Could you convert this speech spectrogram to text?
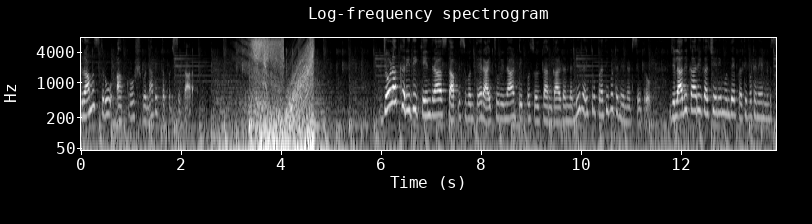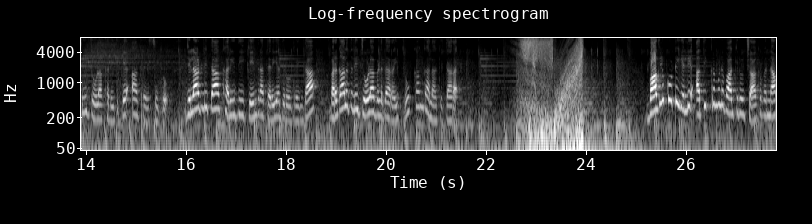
ಗ್ರಾಮಸ್ಥರು ಆಕ್ರೋಶವನ್ನು ವ್ಯಕ್ತಪಡಿಸಿದ್ದಾರೆ. ಜೋಳ ಖರೀದಿ ಕೇಂದ್ರ ಸ್ಥಾಪಿಸುವಂತೆ ರಾಯಚೂರಿನ ಟಿಪ್ಪು ಸುಲ್ತಾನ್ ಗಾರ್ಡನ್ನಲ್ಲಿ ರೈತರು ಪ್ರತಿಭಟನೆ ನಡೆಸಿದರು. ಜಿಲ್ಲಾಧಿಕಾರಿ ಕಚೇರಿ ಮುಂದೆ ಪ್ರತಿಭಟನೆ ನಡೆಸಿ ಜೋಳ ಖರೀದಿಗೆ ಆಗ್ರಹಿಸಿದರು. ಜಿಲ್ಲಾಡಳಿತ ಖರೀದಿ ಕೇಂದ್ರ ತೆರೆಯದಿರುವುದರಿಂದ ಬರಗಾಲದಲ್ಲಿ ಜೋಳ ಬೆಳೆದ ರೈತರು ಕಂಗಾಲಾಗಿದ್ದಾರೆ. ಬಾಗಲಕೋಟೆಯಲ್ಲಿ ಅತಿಕ್ರಮಣವಾಗಿರುವ ಜಾಗವನ್ನು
